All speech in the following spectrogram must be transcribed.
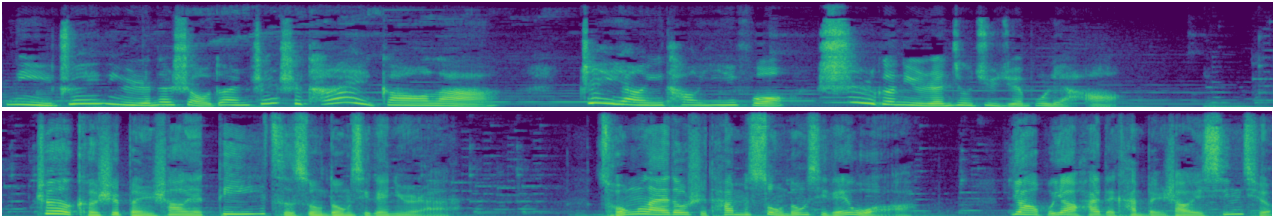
你追女人的手段真是太高了，这样一套衣服是个女人就拒绝不了。这可是本少爷第一次送东西给女人，从来都是他们送东西给我，要不要还得看本少爷心情。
